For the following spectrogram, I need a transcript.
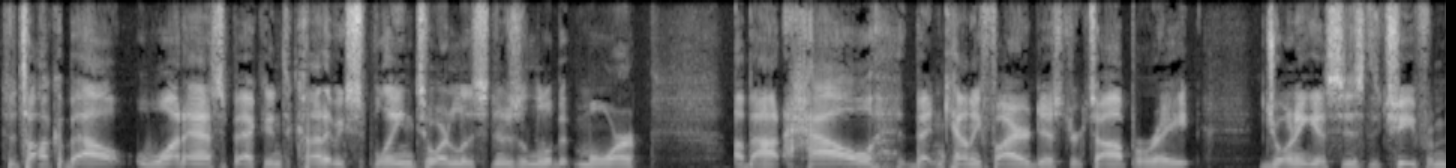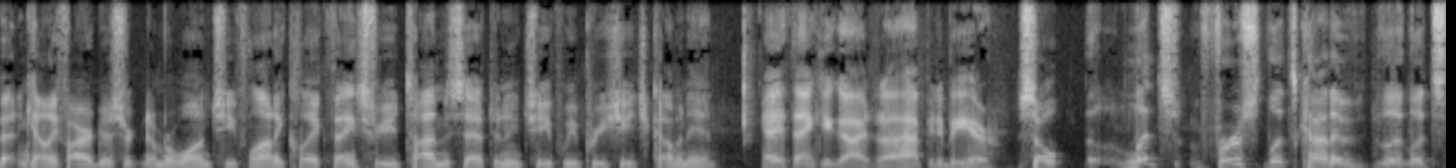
to talk about one aspect and to kind of explain to our listeners a little bit more about how Benton County Fire Districts operate. Joining us is the chief from Benton County Fire District Number One, Chief Lonnie Click. Thanks for your time this afternoon, Chief. We appreciate you coming in. Hey, thank you guys. Uh, happy to be here. So uh, let's first let's kind of let- let's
